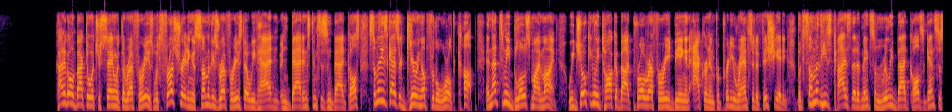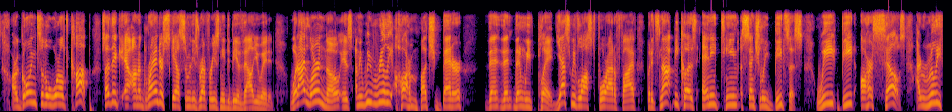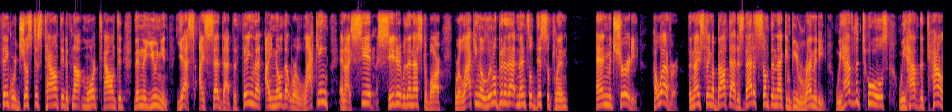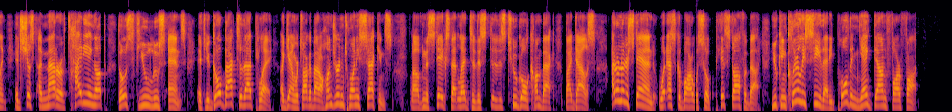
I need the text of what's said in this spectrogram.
Kind of going back to what you're saying with the referees, what's frustrating is some of these referees that we've had in, in bad instances and bad calls, some of these guys are gearing up for the World Cup. And that to me blows my mind. We jokingly talk about pro referee being an acronym for pretty rancid officiating, but some of these guys that have made some really bad calls against us are going to the World Cup. So I think uh, on a grander scale, some of these referees need to be evaluated. What I learned though is, I mean, we really are much better than than than we've played. Yes, we've lost 4 out of 5, but it's not because any team essentially beats us. We beat ourselves. I really think we're just as talented if not more talented than the Union. Yes, I said that. The thing that I know that we're lacking and I see it and I see it within Escobar, we're lacking a little bit of that mental discipline and maturity. However, the nice thing about that is that is something that can be remedied. We have the tools, we have the talent. It's just a matter of tidying up those few loose ends. If you go back to that play, again, we're talking about 120 seconds of mistakes that led to this to this two-goal comeback by Dallas. I don't understand what Escobar was so pissed off about. You can clearly see that he pulled and yanked down Farfan.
